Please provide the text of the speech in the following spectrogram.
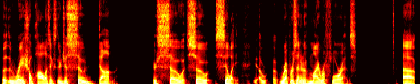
The, the, racial politics, they're just so dumb. They're so, so silly. Uh, Representative Mayra Flores, uh,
